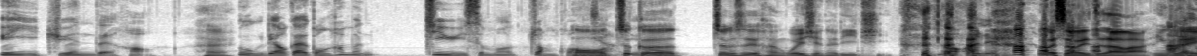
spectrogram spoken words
愿意捐的，哈，不了解公他们基于什么状况？哦，这个这个是很危险的例题。为什么你知道吗？因为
